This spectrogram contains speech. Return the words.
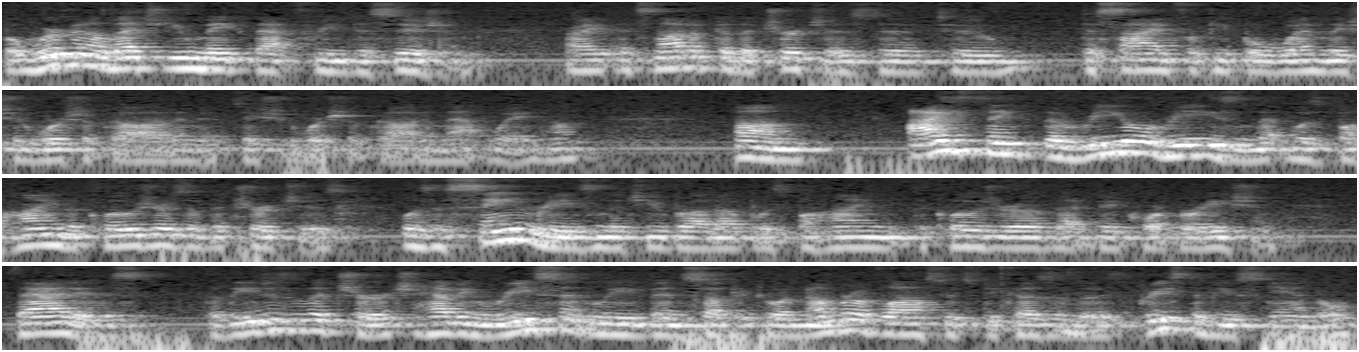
But we're going to let you make that free decision, right? It's not up to the churches to, to decide for people when they should worship God and if they should worship God in that way. Huh? Um, I think the real reason that was behind the closures of the churches was the same reason that you brought up was behind the closure of that big corporation. That is, the leaders of the church, having recently been subject to a number of lawsuits because of the priest abuse scandal,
